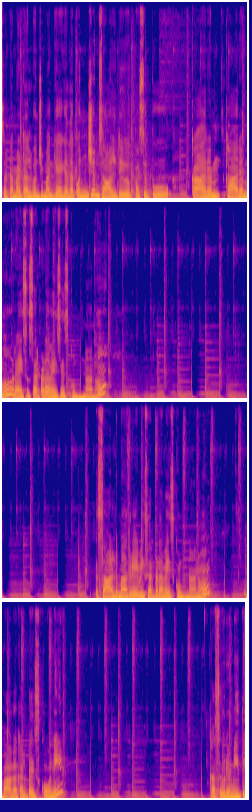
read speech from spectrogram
సో టమాటాలు కొంచెం మగ్గాయి కదా కొంచెం సాల్ట్ పసుపు కారం కారము రైస్ సరిపడా వేసేసుకుంటున్నాను. సాల్ట్ మా గ్రేవీకి సరిపడా వేసుకుంటున్నాను. బాగా కలిపేసుకొని కసూరి మీతి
